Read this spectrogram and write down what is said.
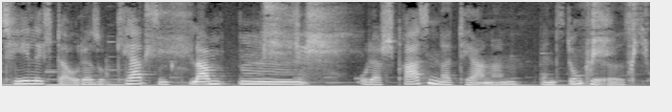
Teelichter oder so Kerzen, Lampen oder Straßenlaternen, wenn es dunkel ist.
